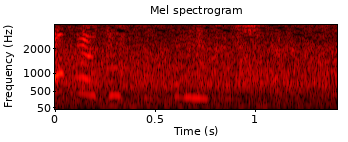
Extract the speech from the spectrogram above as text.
Я пойду покрутиш?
